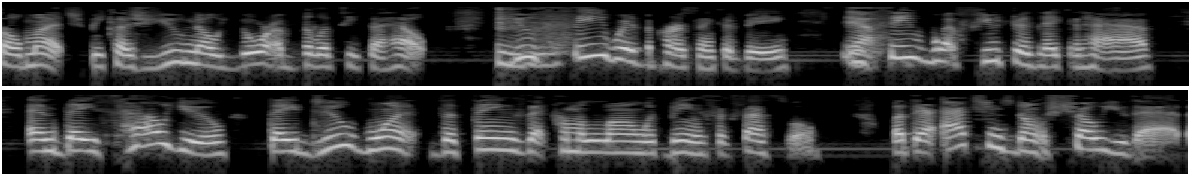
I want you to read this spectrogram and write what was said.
so much because you know your ability to help. Mm-hmm. You see where the person could be. Yeah. You see what future they could have. And they tell you they do want the things that come along with being successful, but their actions don't show you that.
